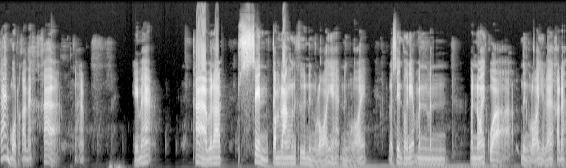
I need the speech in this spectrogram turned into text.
ได้หมดครับนะค่านะครับเห็นไหมฮะค่าเวลาเส้นกำลังมันคือ 100ไงฮะ100แล้วเส้นตัวเนี้ยมันมันมันน้อยกว่า 100 อยู่แล้วครับนะ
